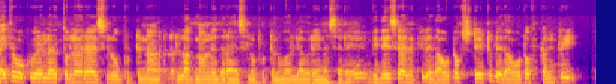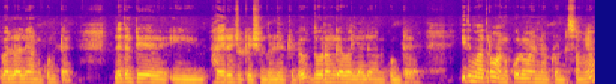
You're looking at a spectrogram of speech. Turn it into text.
అయితే ఒకవేళ తులారాశిలో పుట్టిన లగ్నం లేదా రాశిలో పుట్టిన వాళ్ళు ఎవరైనా సరే విదేశాలకి లేదా అవుట్ ఆఫ్ స్టేట్ లేదా అవుట్ ఆఫ్ కంట్రీ వెళ్ళాలి అనుకుంటే లేదంటే ఈ హైయర్ ఎడ్యుకేషన్ రిలేటెడ్ దూరంగా వెళ్ళాలి అనుకుంటే ఇది మాత్రం అనుకూలమైనటువంటి సమయం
